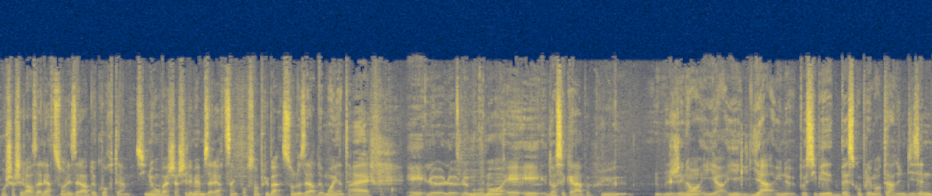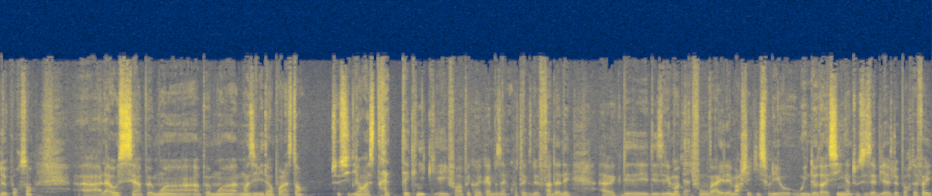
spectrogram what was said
vont chercher leurs alertes, ce sont les alertes de court terme. Si nous on va chercher les mêmes alertes, 5% plus bas, ce sont nos alertes de moyen terme. et le, le, le mouvement et dans ces cas-là un peu plus gênant, il y, a, il y a une possibilité de baisse complémentaire d'une dizaine de pourcents. À la hausse, c'est un peu moins, un peu moins, moins évident pour l'instant. Ceci dit, on reste très technique et il faut rappeler qu'on est quand même dans un contexte de fin d'année avec des, éléments qui font varier les marchés qui sont liés au window dressing, à tous ces habillages de portefeuille.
